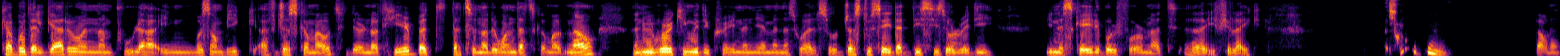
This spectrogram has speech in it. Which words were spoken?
Cabo Delgado and Nampula in Mozambique have just come out. They're not here, but that's another one that's come out now. And we're working with Ukraine and Yemen as well. So just to say that this is already in a scalable format, uh, if you like. Pardon.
